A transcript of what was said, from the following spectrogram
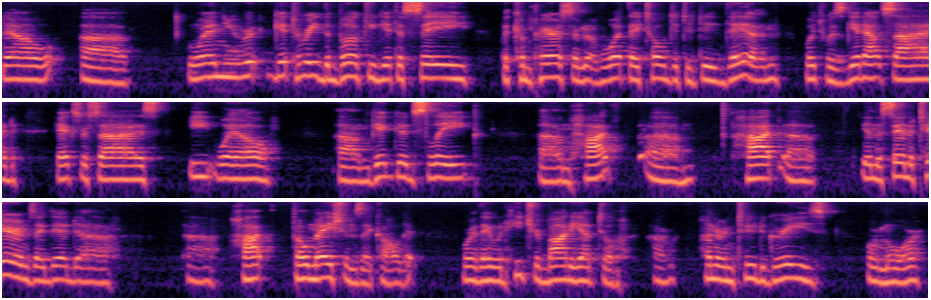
now, uh, when you re- get to read the book, you get to see the comparison of what they told you to do then, which was get outside, exercise, eat well, um, get good sleep, um, hot, um, hot. Uh, in the sanitariums, they did uh, uh, hot fomentations, they called it, where they would heat your body up to a, a 102 degrees or more,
